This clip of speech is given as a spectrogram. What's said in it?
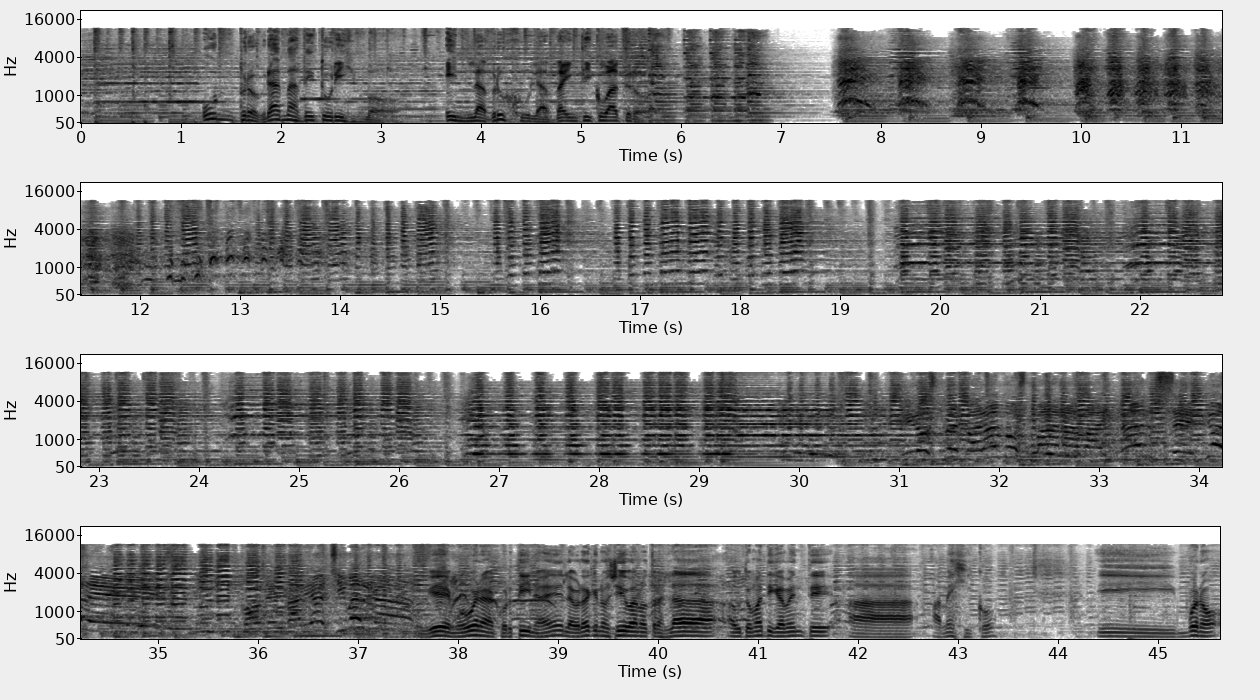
Un programa de turismo en la Brújula 24. Bien, muy buena cortina, ¿eh? La verdad que nos lleva, nos traslada automáticamente a, a México. Y bueno,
